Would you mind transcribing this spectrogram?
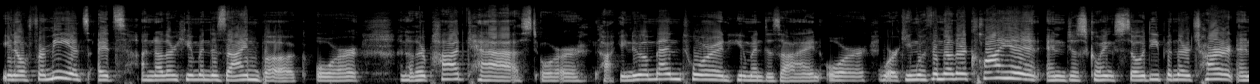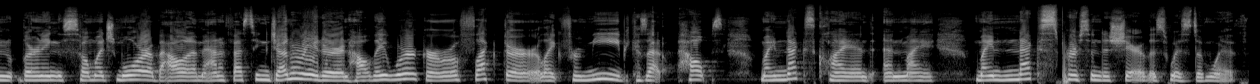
you know, for me, it's it's another human design book or another podcast or talking to a mentor in human design or working with another client and just going so deep in their chart and learning so much more about a manifesting generator and how they work or a reflector. Like for me, because that helps my next client and my my next person to share this wisdom with.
